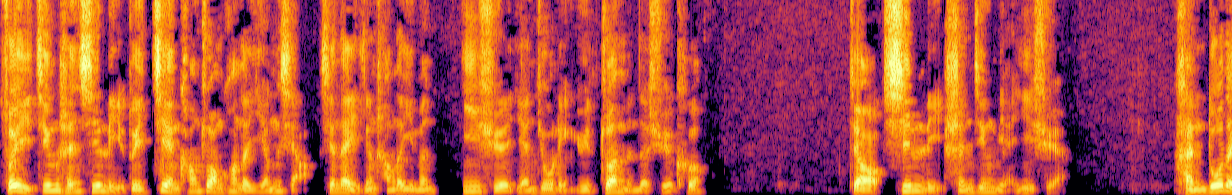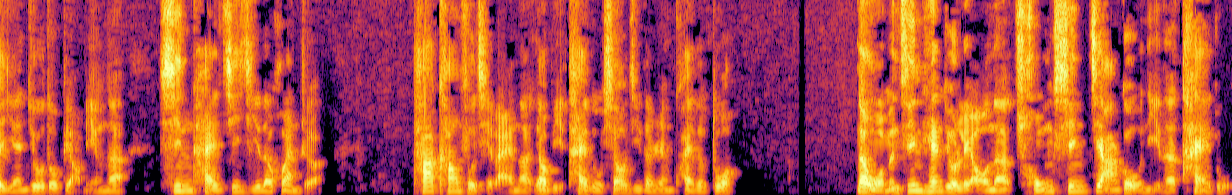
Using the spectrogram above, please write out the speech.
所以，精神心理对健康状况的影响，现在已经成了一门医学研究领域专门的学科，叫心理神经免疫学。很多的研究都表明呢，心态积极的患者，他康复起来呢，要比态度消极的人快得多。那我们今天就聊呢，重新架构你的态度，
